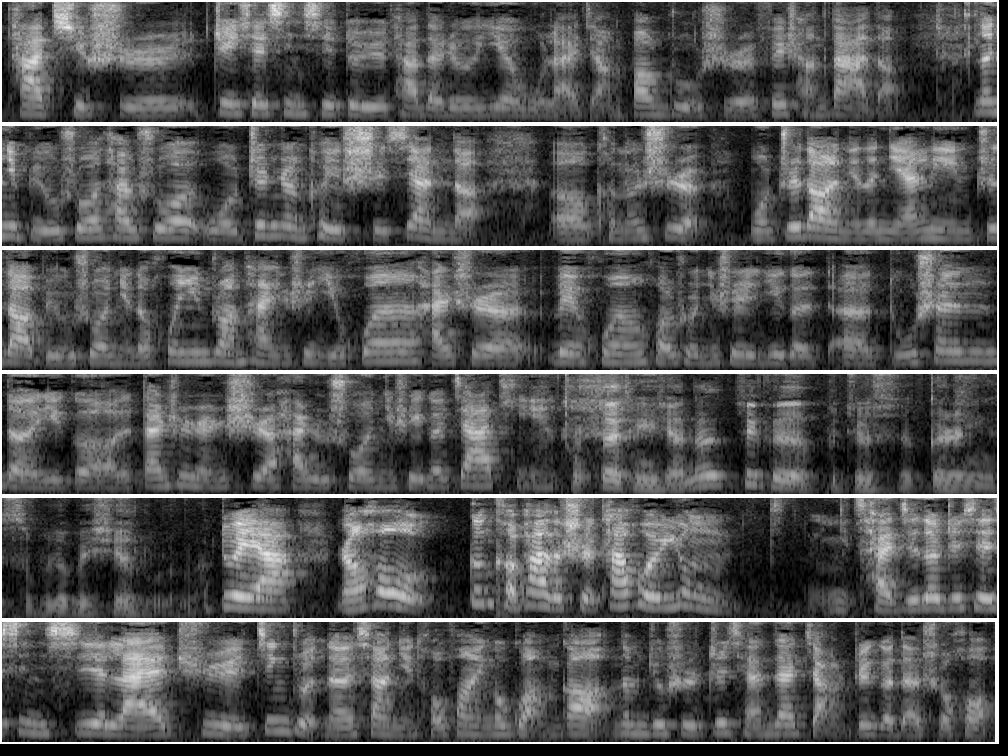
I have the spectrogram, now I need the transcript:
它其实这些信息对于他的这个业务来讲帮助是非常大的。那你比如说他说我真正可以实现的，呃，可能是我知道你的年龄，知道比如说你的婚姻状态，你是已婚还是未婚，或者说你是一个呃独身的一个单身人士，还是说你是一个家。庭，那再停一下，那这个不就是个人隐私不就被泄露了吗？对呀，然后更可怕的是，他会用。你采集的这些信息来去精准的向你投放一个广告，那么就是之前在讲这个的时候，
